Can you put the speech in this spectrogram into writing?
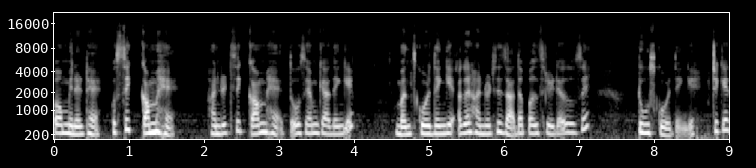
per minute है, उससे कम है हंड्रेड से कम है तो उसे हम क्या देंगे? वन स्कोर देंगे। अगर हंड्रेड से ज़्यादा पल्स रेट है तो उसे टू स्कोर देंगे। ठीक है?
